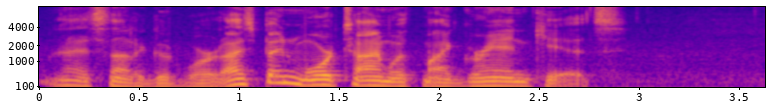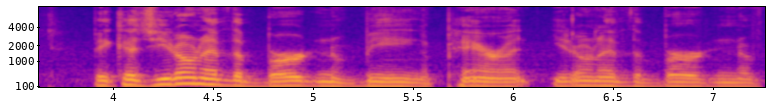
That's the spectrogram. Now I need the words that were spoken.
That's not a good word. I spend more time with my grandkids because you don't have the burden of being a parent. You don't have the burden of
